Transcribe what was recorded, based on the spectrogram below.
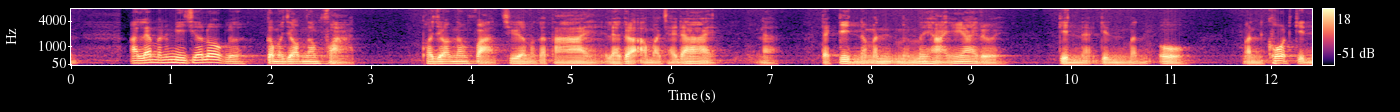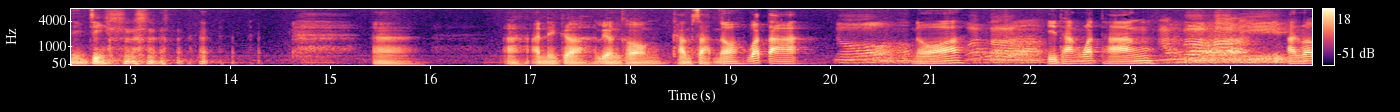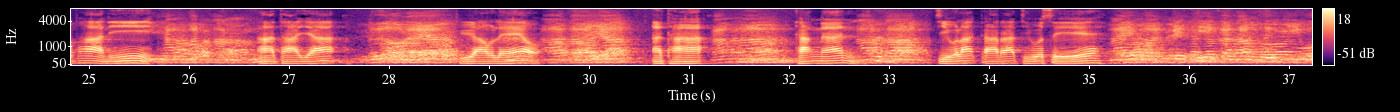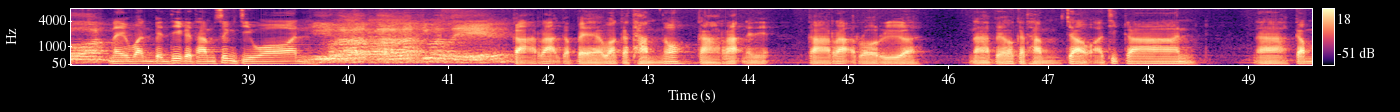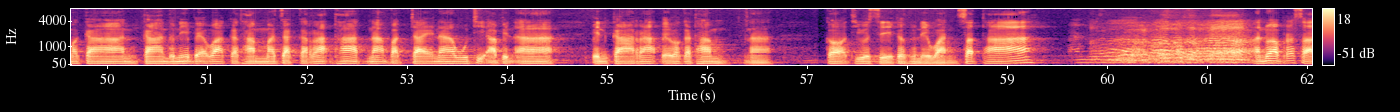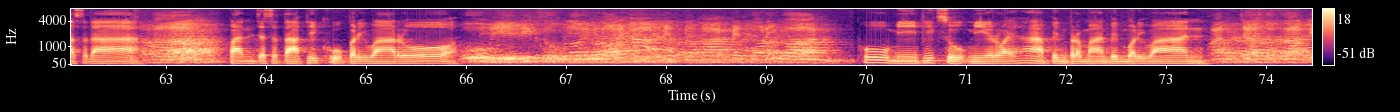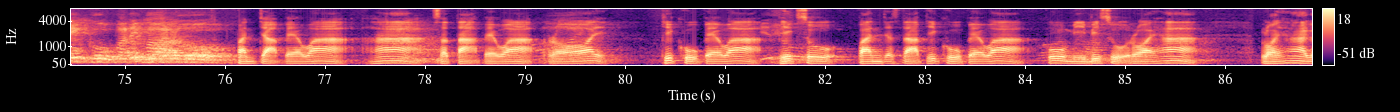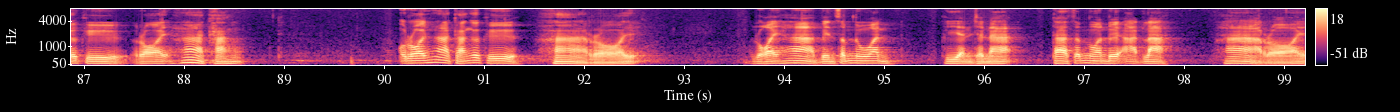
อันแล้วมันไม่มีเชื้อโรคเลย ก็มาย้อมน้ำฝาด พอย้อมน้ำฝาดเชื้อมันก็ตายแล้วก็เอามาใช้ได้นะแต่กลิ่นนะมันมันไม่หายง่ายๆเลยกลิ่นเนี่ยกลิ่นมันโอ้มันโคตรกลิ่นจริง ๆ อ่าอะอันนี้ก็เรื่องของคำศัพท์เนาะวัตตะหนอหนอวัตตาอีทางวัดถัง อันว่าผ้านี้อันว่าผ้านี้ที่ทางวัดถังอาทายะหรือเอาแล้วถือเอาแล้ว อาตายะอาทาครั้งนั้นครั้งนั้น อาตาจิวรการทิวเส ในวันเป็นที่กระทำซึ่งจีวรในวันเป็นที่กระทำซึ่งจีวรจีวรการทิวเส การะก็แปลว่ากระทำเนาะการะในนี้ การะรอเรือนะแปลว่ากระทำเจ้าอธิการนะกรรมการการตัวนี้แปลว่ากระทำมาจากกระธาตุนะปัจจัยนะวุฒิอาเป็นอา เป็นการะแปลว่ากระทำนะก็ทิวเสก็คือในวันศรัทธาอันว่าพระศาสดา ปัญจสตะภิกขุปริวารโร ผู้มีภิกษุร้อยร้อยห้าเป็นประมาณเป็นบริวาร ผู้มีภิกษุมีร้อยห้าเป็นประมาณเป็นบริวารปัญจสต ภิกขุปริวารโรปัญจะแปลว่าห้าสตะแปลว่าร้อยภิกขุแปลว่า ภิกษุ ปัญจสตะภิกขุแปลว่า ผู้มีภิกษุร้อยห้าร้อยห้าก็คือร้อยห้าครั้งร้อยห้าครั้งก็คือห้าร้อยร้อยห้าเป็นสำนวนเพียรชนะ ถ้าสำนวนโดยอาจล่ะห้าร้อย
